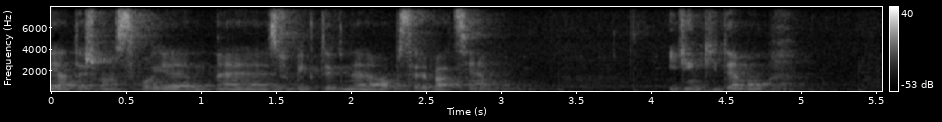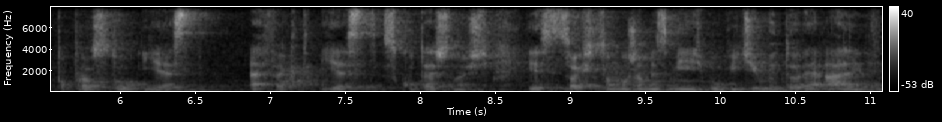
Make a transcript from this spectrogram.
ja też mam swoje subiektywne obserwacje i dzięki temu po prostu jest efekt, jest skuteczność, jest coś, co możemy zmienić, bo widzimy to realnie.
